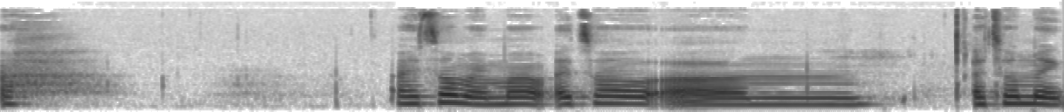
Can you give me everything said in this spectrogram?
uh, I tell my mom, I tell um, I tell my,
